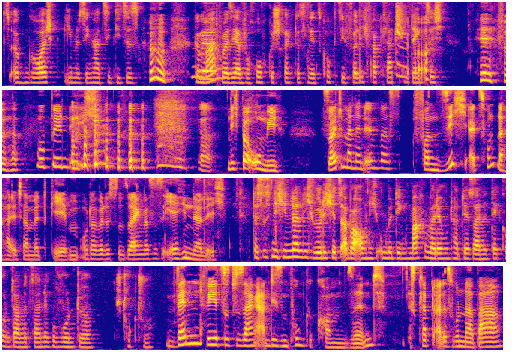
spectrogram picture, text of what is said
es irgendein Geräusch gegeben, deswegen hat sie dieses gemacht, ja. weil sie einfach hochgeschreckt ist und jetzt guckt sie völlig verklatscht ja. und denkt sich, Hilfe. Wo bin ich? ja. Nicht bei Omi. Sollte man denn irgendwas von sich als Hundehalter mitgeben oder würdest du sagen, das ist eher hinderlich? Das ist nicht hinderlich, würde ich jetzt aber auch nicht unbedingt machen, weil der Hund hat ja seine Decke und damit seine gewohnte Struktur. Wenn wir jetzt sozusagen an diesen Punkt gekommen sind, es klappt alles wunderbar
